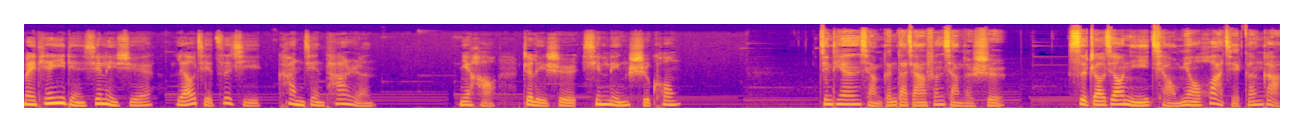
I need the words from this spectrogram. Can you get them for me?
每天一点心理学，了解自己，看见他人。你好，这里是心灵时空。今天想跟大家分享的是四招教你巧妙化解尴尬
